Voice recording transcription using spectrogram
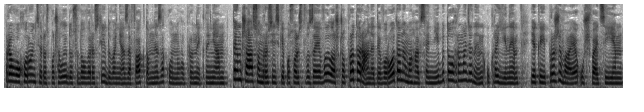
Правоохоронці розпочали досудове розслідування за фактом незаконного проникнення. Тим часом російське посольство заявило, що протаранити ворота намагався нібито громадянин України, який проживає у Швеції.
